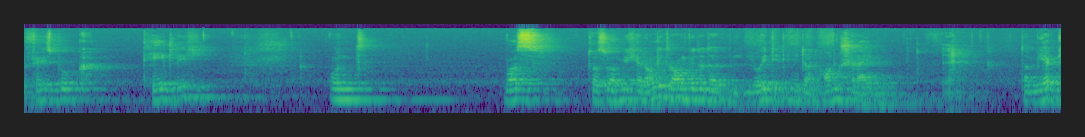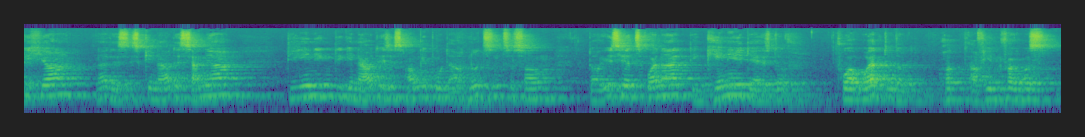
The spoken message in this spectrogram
Facebook täglich und was da so an mich herangetragen wird oder Leute, die mich dann anschreiben, da merke ich ja, na, das ist genau, das sind ja diejenigen, die genau dieses Angebot auch nutzen, zu sagen, da ist jetzt einer, den kenne ich, der ist da vor Ort oder hat auf jeden Fall was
